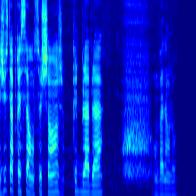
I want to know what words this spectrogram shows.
Et juste après ça, on se change, plus de blabla, on va dans l'eau.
